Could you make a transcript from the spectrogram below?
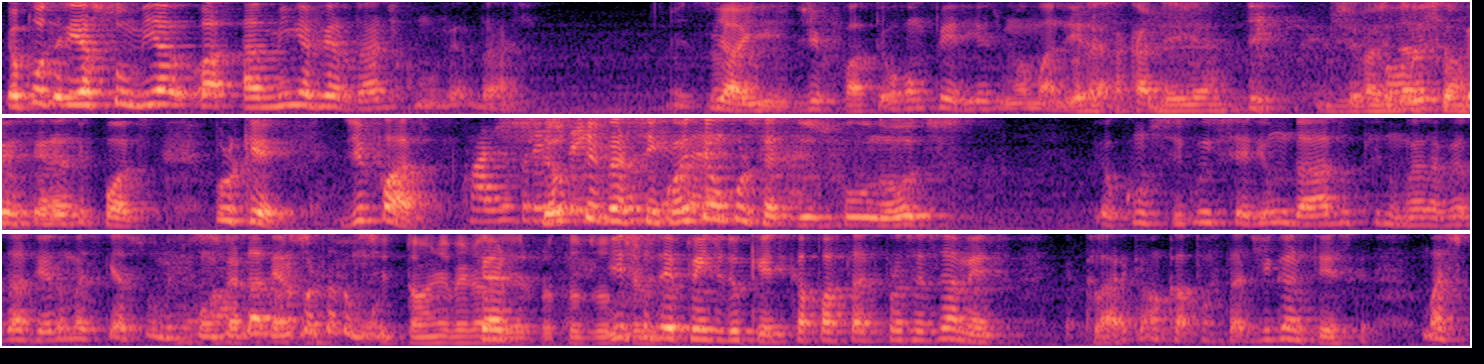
Eu poderia assumir a, a minha verdade como verdade. Exatamente. E aí, de fato, eu romperia de uma maneira. Essa cadeia de, de validação. Eu pensei nessa hipótese. Por quê? De fato, se eu tiver 51% dos full nodes, eu consigo inserir um dado que não era verdadeiro, mas que é assumido como verdadeiro para todo mundo. Se torna verdadeiro para todos os Isso depende do quê? De capacidade de processamento. É claro que é uma capacidade gigantesca. Mas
